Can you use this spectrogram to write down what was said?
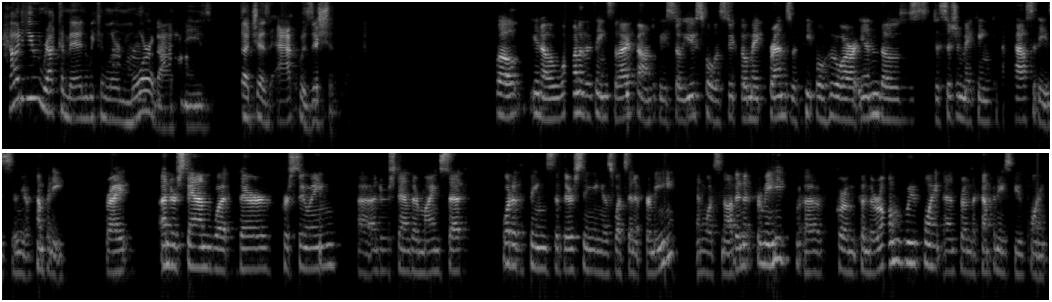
How do you recommend we can learn more about these, such as acquisition? Well, you know, one of the things that I found to be so useful is to go make friends with people who are in those decision-making capacities in your company, right? Understand what they're pursuing, uh, understand their mindset. What are the things that they're seeing as what's in it for me and what's not in it for me, uh, from, from their own viewpoint and from the company's viewpoint.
